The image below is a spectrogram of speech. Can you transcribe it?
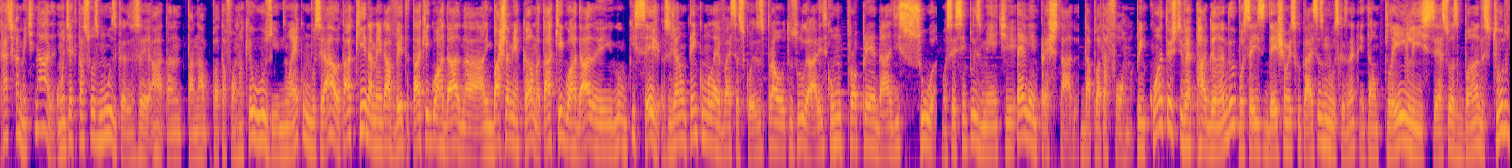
praticamente nada. Onde é que tá suas músicas? Você, ah, tá, tá na plataforma que eu uso. E não é como você, ah, tá aqui na minha gaveta, tá aqui guardado na, embaixo da minha cama, tá aqui guardado, e, o que seja. Você já não tem como levar essas coisas para outros lugares como propriedade sua. Você simplesmente pega emprestado da plataforma. Enquanto eu estiver pagando, vocês deixam eu escutar essas músicas, né? Então, playlists, as suas bandas, tudo,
